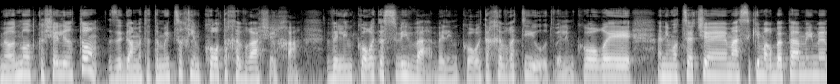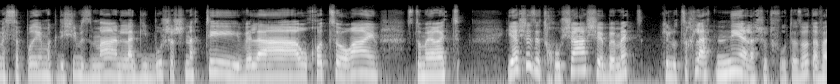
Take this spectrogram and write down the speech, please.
מאוד מאוד קשה לרתום. זה גם, אתה תמיד צריך למכור את החברה שלך, ולמכור את הסביבה, ולמכור את החברתיות, ולמכור... אה, אני מוצאת שמעסיקים הרבה פעמים אה, מספרים, מקדישים זמן לגיבוש השנתי ולארוחות צהריים. זאת אומרת, יש איזו תחושה שבאמת... כאילו צריך להתניע לשותפות הזאת, אבל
